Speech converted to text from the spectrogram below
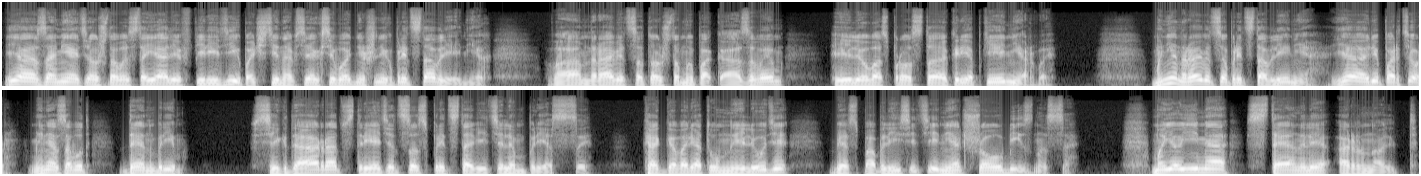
«Я заметил, что вы стояли впереди почти на всех сегодняшних представлениях. Вам нравится то, что мы показываем — или у вас просто крепкие нервы? Мне нравится представление. Я репортер. Меня зовут Дэн Брим. Всегда рад встретиться с представителем прессы. Как говорят умные люди, без паблисити нет шоу-бизнеса. Мое имя Стэнли Арнольд.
